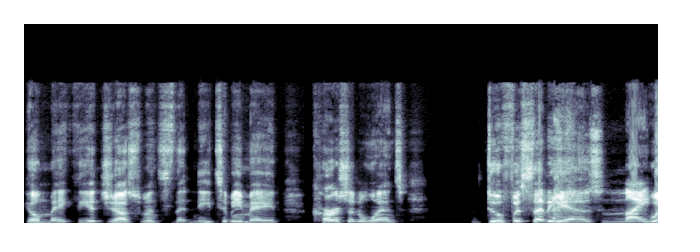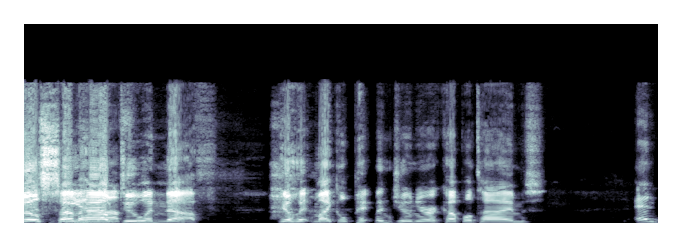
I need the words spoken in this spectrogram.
He'll make the adjustments that need to be made. Carson Wentz, doofus that he is, will somehow enough. do enough. He'll hit Michael Pittman Jr. a couple times. and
